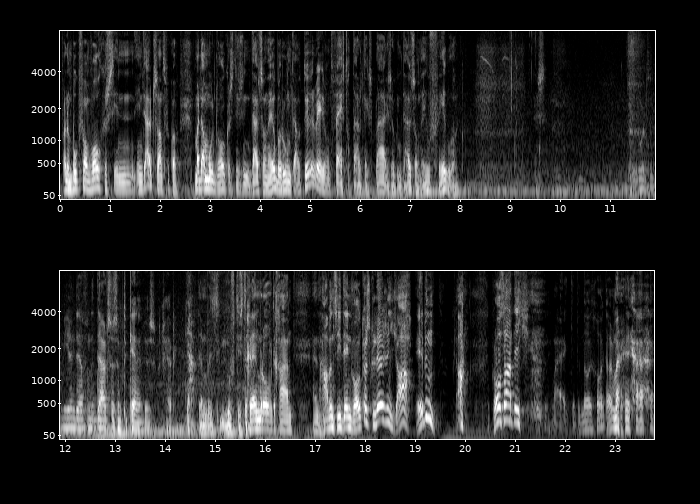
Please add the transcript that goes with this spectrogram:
van een boek van Volkers in, in Duitsland verkocht. Maar dan moet Volkers dus in Duitsland een heel beroemd auteur wezen... want 50.000 exemplaren is ook in Duitsland heel veel, hoor. Wordt het merendeel van de Duitsers hem te kennen, dus begrijp ik. Ja, dan je hoeft dus de grens maar over te gaan. En hebben ze den Wolkers gelezen? Ja, eben. Ja, großartig. Maar ik heb het nooit gehoord, hoor. Maar, ja.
